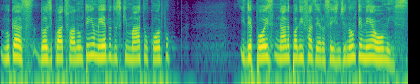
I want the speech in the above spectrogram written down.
Lucas 12, 4 fala: Não tenham medo dos que matam o corpo e depois nada podem fazer, ou seja, de não temer a homens.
